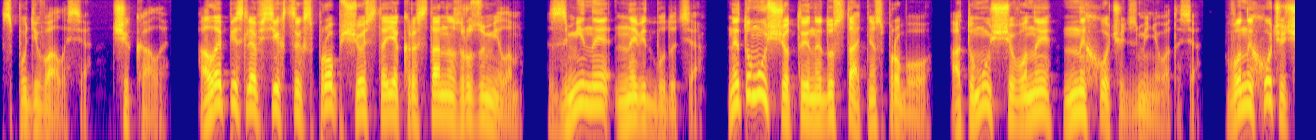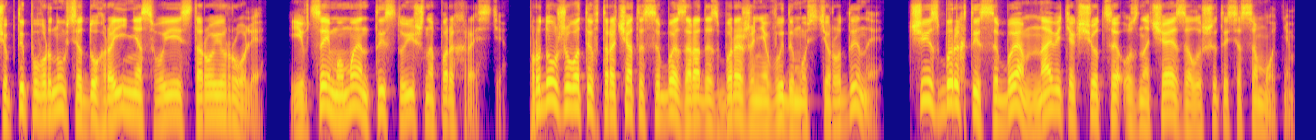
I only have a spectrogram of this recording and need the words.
сподівалися, чекали. Але після всіх цих спроб щось стає кристально зрозумілим зміни не відбудуться. Не тому, що ти недостатньо спробував, а тому, що вони не хочуть змінюватися. Вони хочуть, щоб ти повернувся до граїння своєї старої ролі, і в цей момент ти стоїш на перехресті. Продовжувати втрачати себе заради збереження видимості родини чи зберегти себе, навіть якщо це означає залишитися самотнім.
